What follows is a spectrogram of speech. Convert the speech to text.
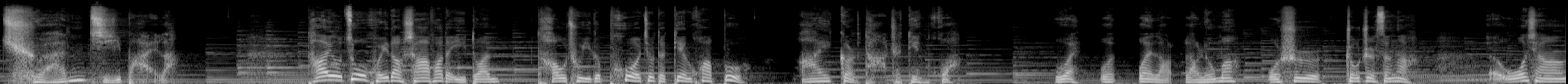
全挤白了，他又坐回到沙发的一端，掏出一个破旧的电话簿，挨个打着电话。喂喂喂，老老刘吗？我是周志森啊。呃，我想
